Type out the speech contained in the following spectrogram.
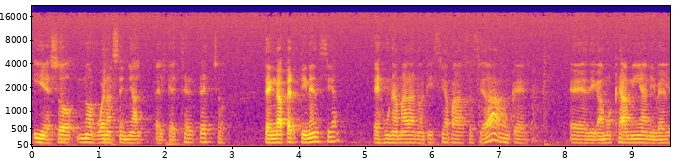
y eso no es buena señal. El que este texto tenga pertinencia es una mala noticia para la sociedad, aunque eh, digamos que a mí a nivel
